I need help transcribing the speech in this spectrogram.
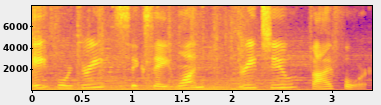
843 681 3254.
